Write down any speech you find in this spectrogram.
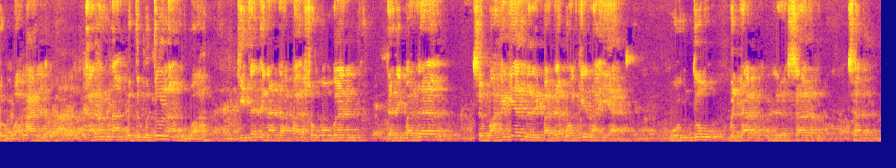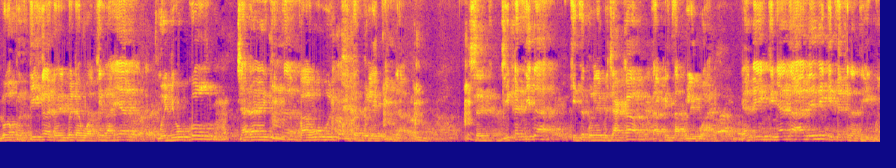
perubahan. Kalau nak betul-betul nak ubah kita kena dapat sokongan daripada sebahagian daripada wakil rakyat untuk mendapat dua per tiga daripada wakil rakyat menyokong cadangan kita baru kita boleh pindah Se- jika tidak kita boleh bercakap tapi tak boleh buat. Yang ini kenyataan ini kita kena terima.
